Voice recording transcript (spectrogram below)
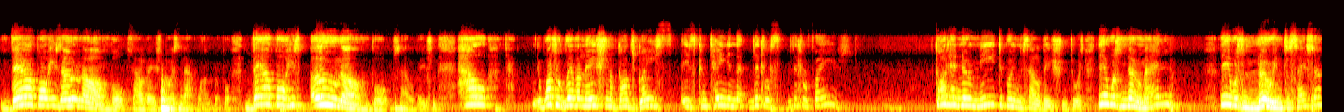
Therefore his own arm brought salvation. Oh, isn't that wonderful? Therefore his own arm brought salvation. How, what a revelation of God's grace is contained in that little, little phrase. God had no need to bring salvation to us. There was no man. There was no intercessor.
